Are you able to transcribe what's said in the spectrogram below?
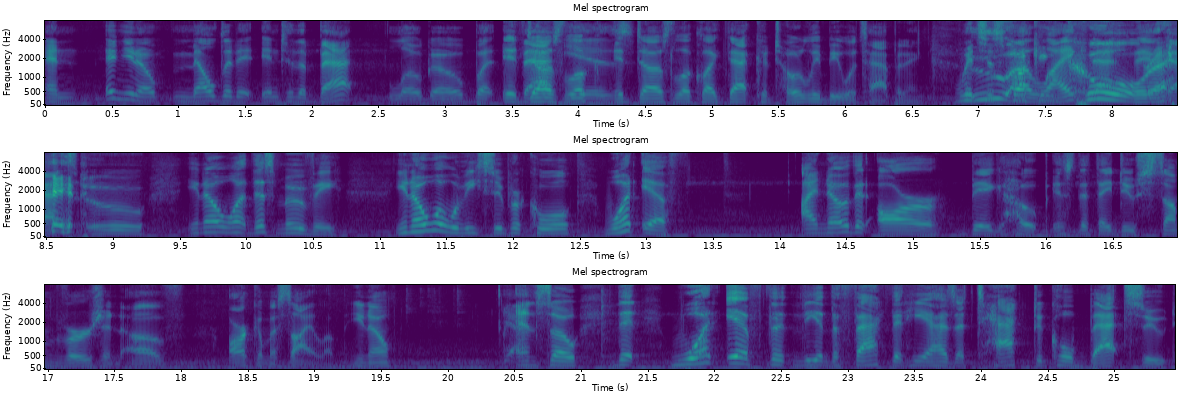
and and you know melded it into the bat logo but It that does look. is- It does look like that could totally be what's happening. Which is Ooh, I fucking like cool, thing. right? That's- ooh, you know what? This movie. You know what would be super cool? What if? I know that our big hope is that they do some version of Arkham Asylum. You know. And so that what if the, the the fact that he has a tactical bat suit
